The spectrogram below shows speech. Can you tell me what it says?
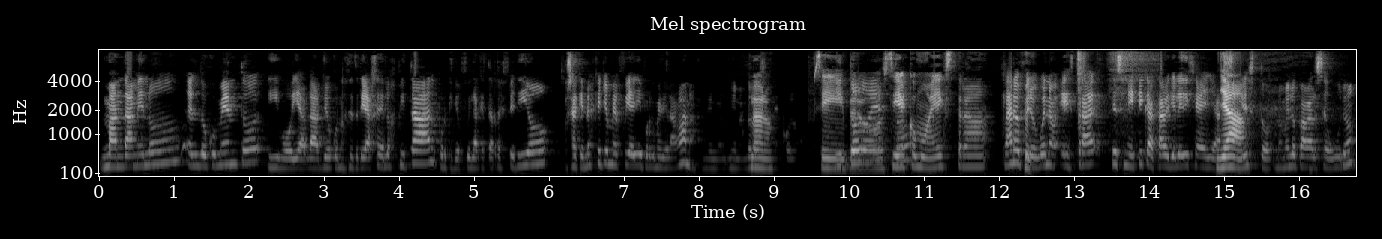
mándamelo el documento y voy a hablar yo con este triaje del hospital porque yo fui la que te refirió. O sea, que no es que yo me fui allí porque me dio la gana, me, mandó claro. el ginecólogo. Sí, pero si es como extra. Claro, pero bueno, extra, ¿qué significa? Claro, yo le dije a ella, si esto no me lo paga el seguro,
